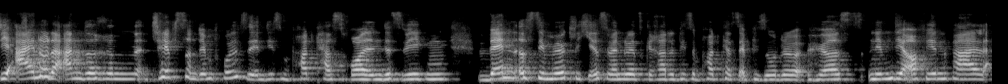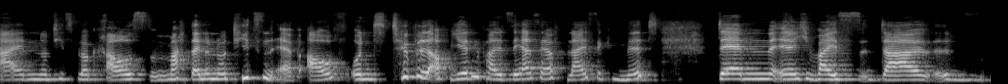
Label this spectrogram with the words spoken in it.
die ein oder anderen Tipps und Impulse in diesem Podcast rollen. Deswegen, wenn es dir möglich ist, wenn du jetzt gerade diese Podcast-Episode hörst, nimm dir auf jeden Fall einen Notizblock raus, mach deine Notizen-App auf und tippel auf jeden Fall sehr, sehr fleißig mit. Denn ich weiß, da,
